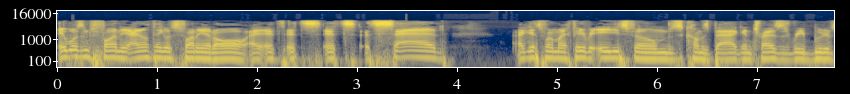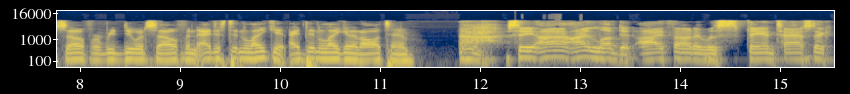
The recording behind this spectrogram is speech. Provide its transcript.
It wasn't funny. I don't think it was funny at all. It's it's it's it's sad. I guess one of my favorite '80s films comes back and tries to reboot itself or redo itself, and I just didn't like it. I didn't like it at all, Tim. Ah, See, I, I loved it. I thought it was fantastic.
